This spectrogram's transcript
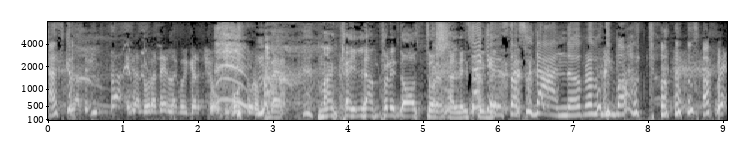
Ascol- la trippa e la doratella con i carciofi, molto romana. Beh, manca il lampredotto Sai all'estimento. che sto sudando proprio di botto. So. Beh,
